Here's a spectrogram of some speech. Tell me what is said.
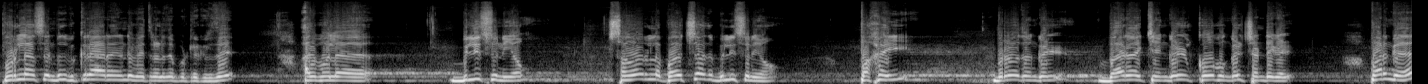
பொருளாசு என்பது விக்கிர ஆராதனை என்று வேதத்தில் எழுதப்பட்டிருக்கிறது. அதுபோல் பில்லிசுனியம் சகோதரில் பகிச்சா அது பில்லிசுனியம் பகை விரோதங்கள் பாராக்கியங்கள் கோபங்கள் சண்டைகள். பாருங்கள்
